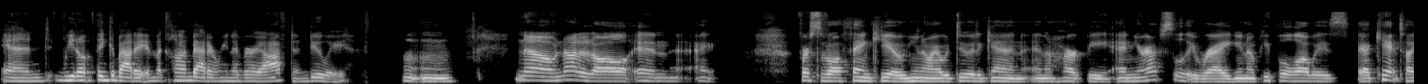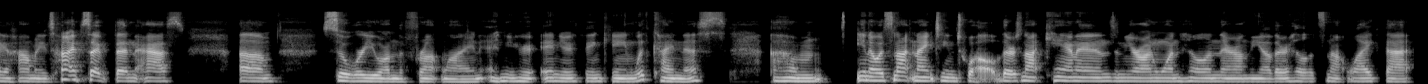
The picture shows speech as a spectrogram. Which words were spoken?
and we don't think about it in the combat arena very often, do we? Mm-mm. No, not at all. And I First of all, thank you. You know, I would do it again in a heartbeat. And you're absolutely right. You know, people always, I can't tell you how many times I've been asked, um, so were you on the front line? And you're and you're thinking with kindness, um, you know, it's not 1912. There's not cannons and you're on one hill and they're on the other hill. It's not like that.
